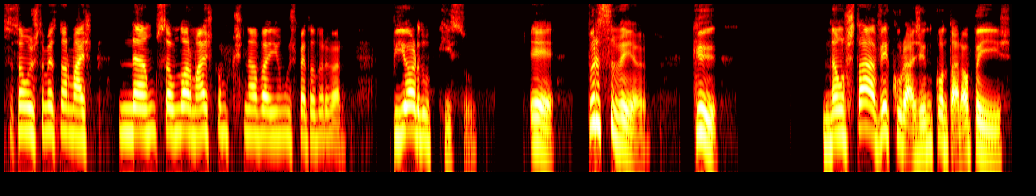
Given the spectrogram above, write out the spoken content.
são ajustamentos normais. Não são normais, como questionava aí um espectador agora. Pior do que isso é perceber que não está a haver coragem de contar ao país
